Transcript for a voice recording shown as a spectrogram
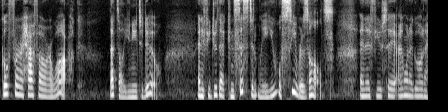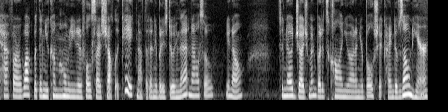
go for a half hour walk. That's all you need to do. And if you do that consistently, you will see results. And if you say, I want to go on a half hour walk, but then you come home and eat a full size chocolate cake, not that anybody's doing that, and also, you know, a no judgment, but it's calling you out on your bullshit kind of zone here,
